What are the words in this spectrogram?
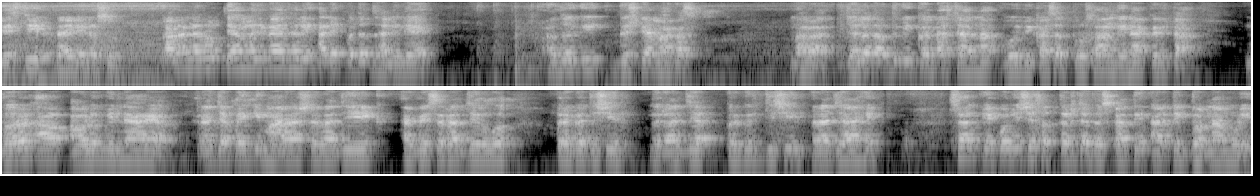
हे स्थिर राहिले नसून कालानुरूप त्यामध्ये काय झाले? अनेक बदल झालेले आहेत. औद्योगिक दृष्ट्या मागास भागात जलद औद्योगिकरणास चालना व विकासात प्रोत्साहन देण्याकरिता धोरण अवलंबिणाऱ्या राज्यापैकी महाराष्ट्र राज्य एक अग्रेसर राज्य व प्रगतिशील राज्य प्रगतिशील राज्य आहे. सन एकोणीसशे सत्तरच्या दशकातील आर्थिक धोरणामुळे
